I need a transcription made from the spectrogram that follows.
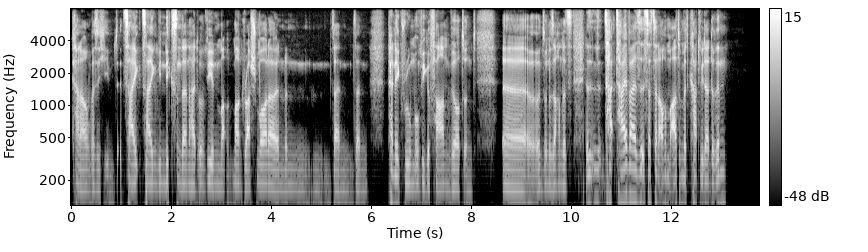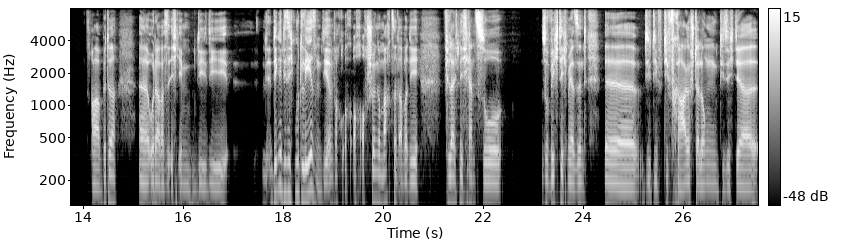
keine Ahnung, was ich eben zeig, zeigen, wie Nixon dann halt irgendwie in Mount Rushmore da in, in seinen, seinen Panic Room irgendwie gefahren wird und, äh, und so eine Sachen. Das, das, teilweise ist das dann auch im Ultimate Cut wieder drin aber bitte, äh, oder was ich eben, die, die Dinge, die sich gut lesen, die einfach auch, auch, auch schön gemacht sind, aber die vielleicht nicht ganz so so wichtig mehr sind, äh, die, die, die Fragestellungen, die sich der,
